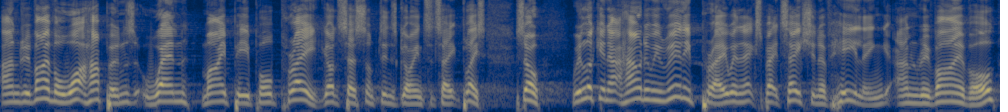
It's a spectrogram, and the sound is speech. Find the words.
and revival. What happens when my people pray? God says something's going to take place. So, we're looking at how do we really pray with an expectation of healing and revival.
